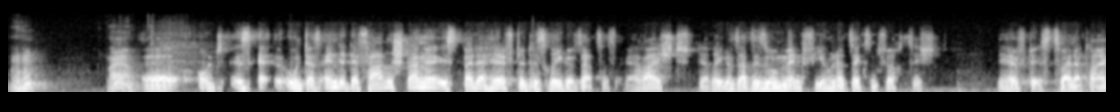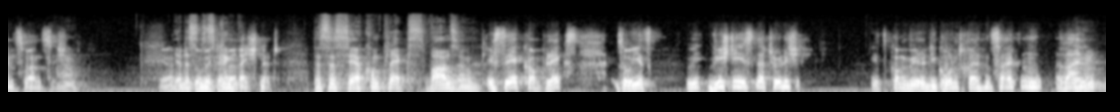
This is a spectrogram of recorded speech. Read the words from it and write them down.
Mhm. Naja. Äh, und, es, äh, und das Ende der Fahnenstange ist bei der Hälfte des Regelsatzes erreicht. Der Regelsatz ist im Moment 446, die Hälfte ist 223. Ah. Ja, ja, das, so wird er berechnet. Das ist sehr komplex, Wahnsinn. Ist sehr komplex. So, jetzt wichtig ist natürlich, jetzt kommen wieder die Grundrentenzeiten rein. Mhm.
